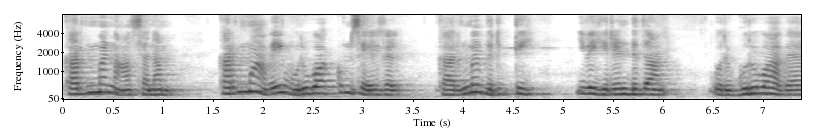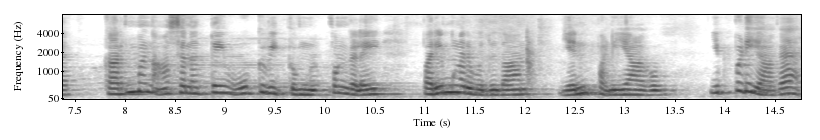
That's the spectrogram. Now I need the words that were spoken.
கர்ம நாசனம் கர்மாவை உருவாக்கும் செயல்கள் கர்ம விருத்தி இவை இரண்டு தான் ஒரு குருவாக கர்ம நாசனத்தை ஊக்குவிக்கும் நுட்பங்களை பரிமாறுவதுதான் என் பணியாகும். இப்படியாக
